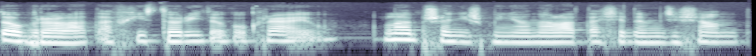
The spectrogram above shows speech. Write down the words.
dobre lata w historii tego kraju, lepsze niż minione lata 70.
